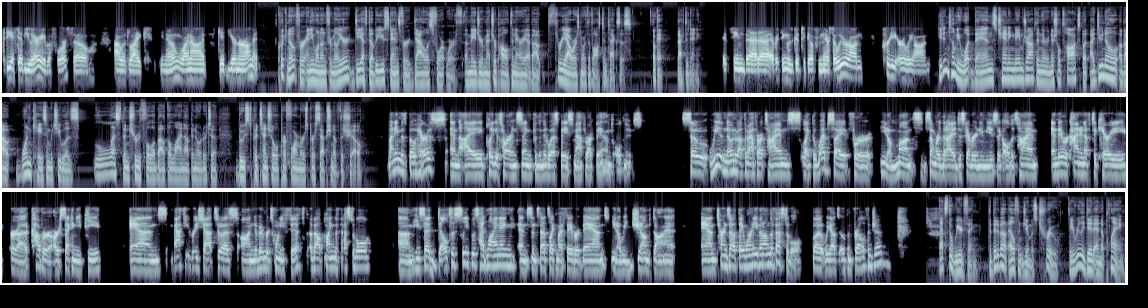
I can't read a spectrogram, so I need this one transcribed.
the DFW area before, so I was like, you know, why not get Yearner on it? Quick note for anyone unfamiliar DFW stands for Dallas Fort Worth, a major metropolitan area about three hours north of Austin, Texas. Okay, back to Danny. It seemed that uh, everything was good to go from there. So we were on pretty early on. He didn't tell me what bands Channing name dropped in their initial talks, but I do know about one case in which he was less than truthful about the lineup in order to boost potential performers' perception of the show. My name is Bo Harris, and I play guitar and sing for the Midwest based math rock band Old News so we had known about the math rock times like the website for you know months somewhere that i discover new music all the time and they were kind enough to carry or uh, cover our second ep and matthew reached out to us on november 25th about playing the festival um, he said delta sleep was headlining and since that's like my favorite band you know we jumped on it and turns out they weren't even on the festival but we got to open for elephant gym that's the weird thing the bit about Elephant Gym was true. They really did end up playing.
